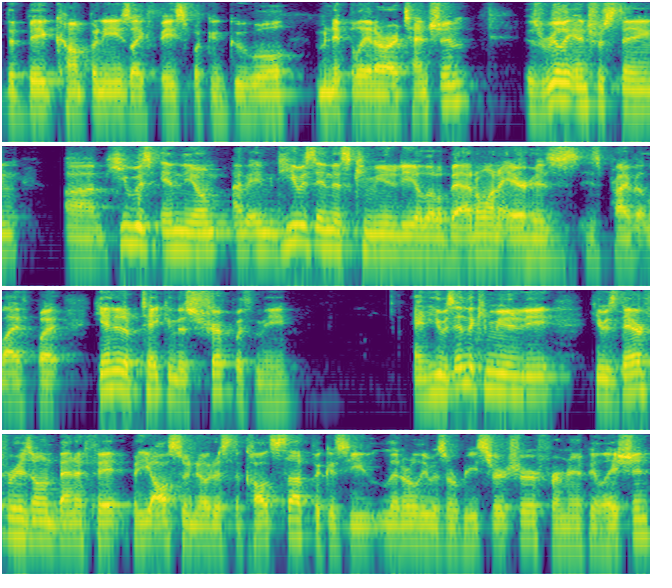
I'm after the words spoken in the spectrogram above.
the big companies like Facebook and Google manipulate our attention. Is really interesting. Um, he was in the I mean he was in this community a little bit. I don't want to air his his private life, but he ended up taking this trip with me, and he was in the community. He was there for his own benefit, but he also noticed the cult stuff because he literally was a researcher for manipulation.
